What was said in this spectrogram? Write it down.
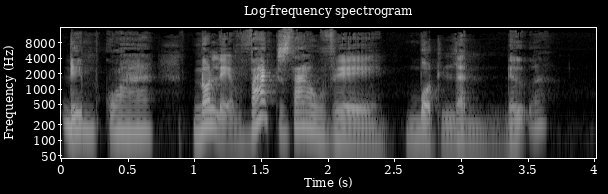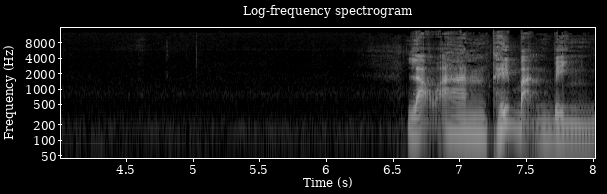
đêm qua, nó lại vác dao về một lần nữa. Lão An thấy bạn mình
